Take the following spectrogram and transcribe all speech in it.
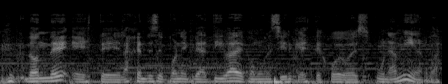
donde este, la gente se pone creativa de cómo decir que este juego es una mierda.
